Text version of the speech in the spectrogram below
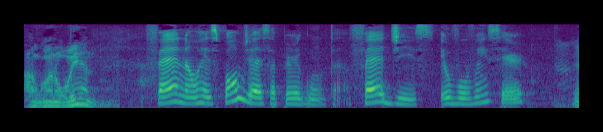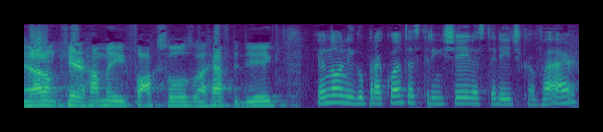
I'm going to win. Fé não responde a essa pergunta. Fé diz: Eu vou vencer. And I don't care how many foxholes I have to dig, Eu não ligo para quantas trincheiras terei de cavar,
